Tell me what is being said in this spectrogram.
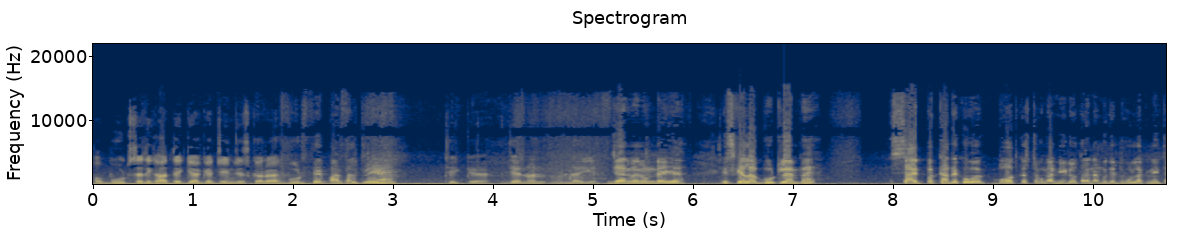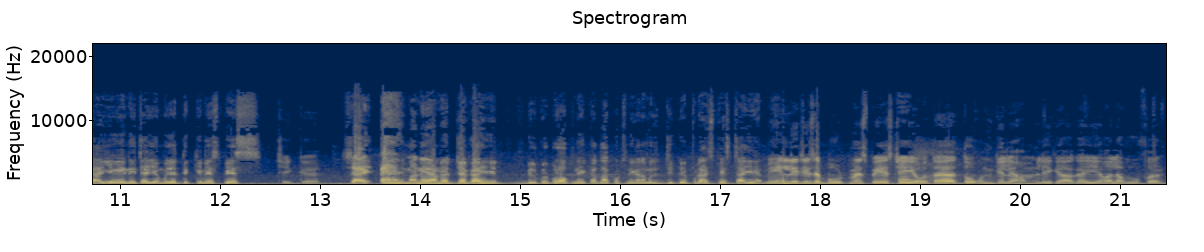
और बूट से दिखाते हैं क्या क्या चेंजेस करा है। बूट से पार्सल ट्रे है। ठीक है। जेनवन हुंडई है। जेनवन है। इसके अलावा बूट लैंप है। साइड पक्का देखोगे बहुत कस्टमर का नीड होता है ना। मुझे ढोलक नहीं चाहिए ये नहीं चाहिए मुझे डिक्की में स्पेस ठीक है। माने हमें जगह ही बिल्कुल ब्लॉक नहीं करना कुछ नहीं करना मुझे जगह पूरा स्पेस चाहिए। मेनली जिसे बूट में स्पेस चाहिए हाँ। होता है तो उनके लिए हम लेके आ गए ये वाला वूफर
